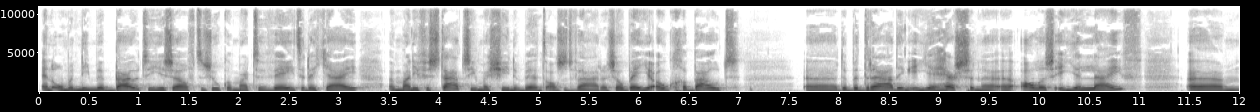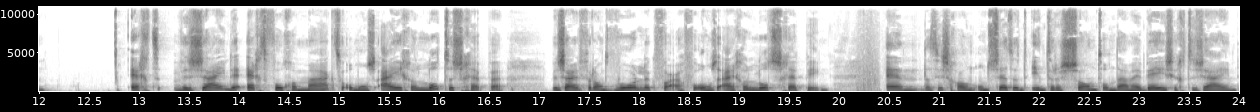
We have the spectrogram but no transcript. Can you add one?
En om het niet meer buiten jezelf te zoeken, maar te weten dat jij een manifestatiemachine bent, als het ware. Zo ben je ook gebouwd. Uh, de bedrading in je hersenen, uh, alles in je lijf. Um, echt, we zijn er echt voor gemaakt om ons eigen lot te scheppen. We zijn verantwoordelijk voor, voor onze eigen lotschepping. En dat is gewoon ontzettend interessant om daarmee bezig te zijn.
